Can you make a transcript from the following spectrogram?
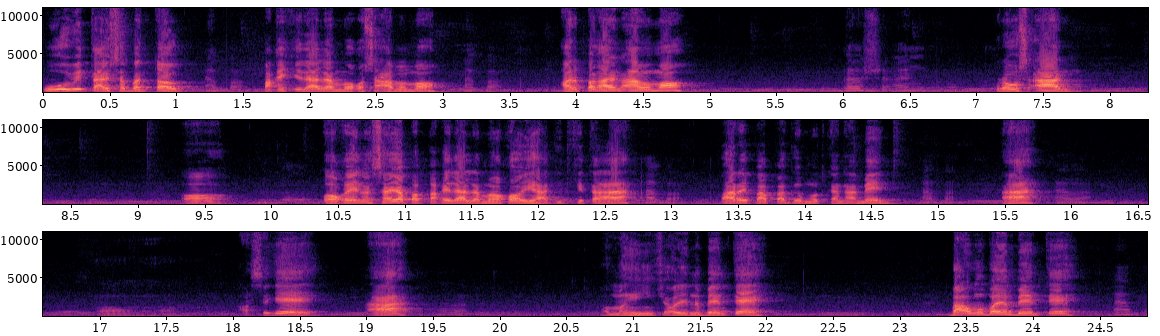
uuwi tayo sa Bantog. Apo. Pakikilala mo ako sa ama mo. Apo. Ano pangalan ng ama mo? Rosaan po. Rose Ann. Oh. Okay lang sa'yo, papakilala mo ako, ihatid kita ha, Apo. para ipapagamot ka namin. Apo. Ha? Apo. Oh. O sige, ha? Apo. O manghingi ka ulit ng 20. Bao mo ba yung 20? Apo.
